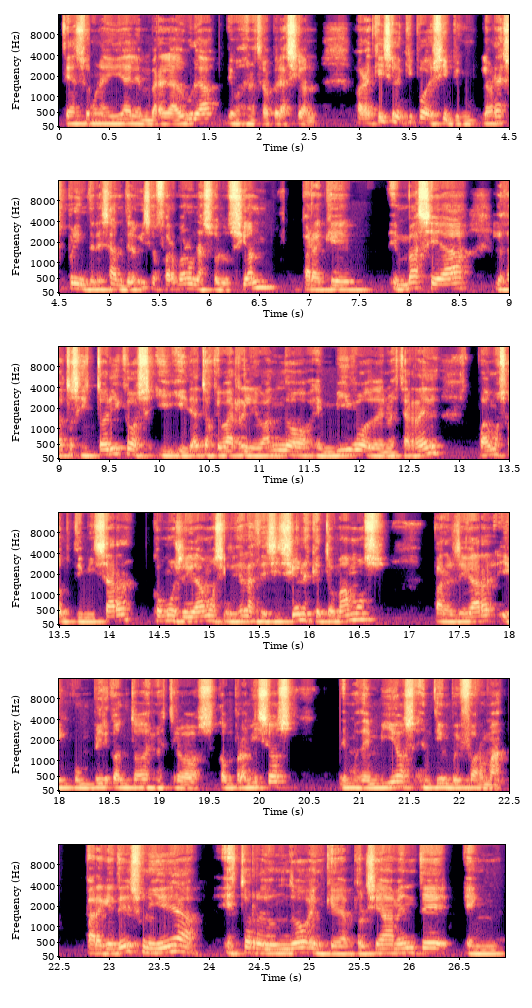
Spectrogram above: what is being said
te das una idea de la envergadura de nuestra operación. Ahora, ¿qué hizo el equipo de shipping? La verdad es súper interesante. Lo que hizo fue formar una solución para que, en base a los datos históricos y, datos que va relevando en vivo de nuestra red, podamos optimizar cómo llegamos y las decisiones que tomamos para llegar y cumplir con todos nuestros compromisos de envíos en tiempo y forma. Para que te des una idea, esto redundó en que aproximadamente en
